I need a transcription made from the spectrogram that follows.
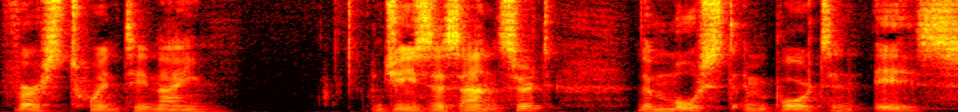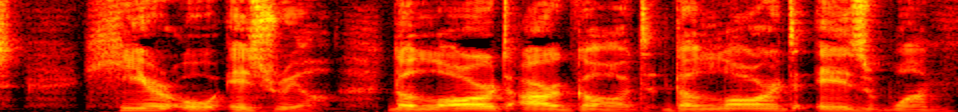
verse 29. Jesus answered, The most important is, Hear, O Israel, the Lord our God, the Lord is one.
